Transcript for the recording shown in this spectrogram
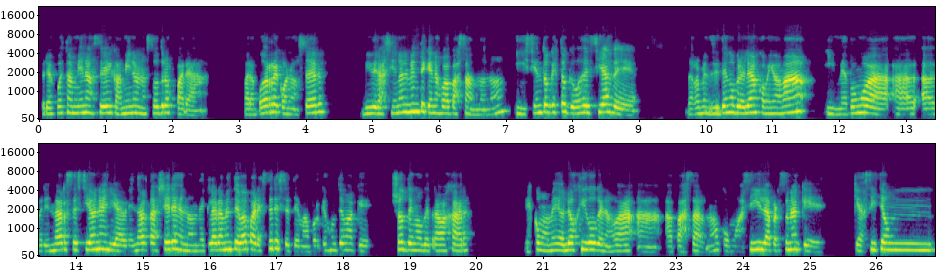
pero después también hacer el camino nosotros para, para poder reconocer vibracionalmente qué nos va pasando, ¿no? Y siento que esto que vos decías de, de repente, si tengo problemas con mi mamá y me pongo a, a, brindar sesiones y a brindar talleres en donde claramente va a aparecer ese tema, porque es un tema que yo tengo que trabajar, es como medio lógico que nos va a, pasar, ¿no? Como así la persona que, asiste a un,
